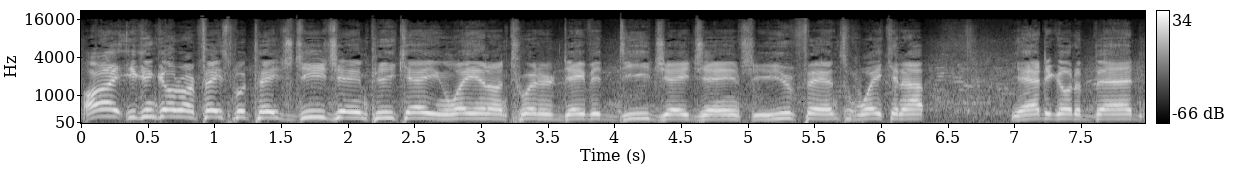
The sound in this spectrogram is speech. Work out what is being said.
All right, you can go to our Facebook page, DJ and PK. You can weigh in on Twitter, David DJ James. For you fans waking up, you had to go to bed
